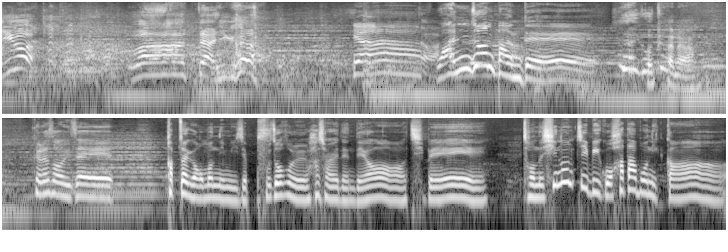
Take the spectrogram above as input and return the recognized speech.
이거. 와따, 이거. 야 완전 반대. 야, 이거 어떡하나. 그래서 이제 갑자기 어머님이 이제 부적을 하셔야 된대요 집에 저는 신혼집이고 하다 보니까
